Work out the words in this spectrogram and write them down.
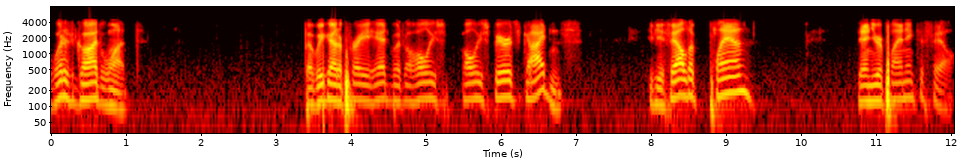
What does God want? But we got to pray ahead with the Holy Holy Spirit's guidance. If you fail to plan, then you're planning to fail.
